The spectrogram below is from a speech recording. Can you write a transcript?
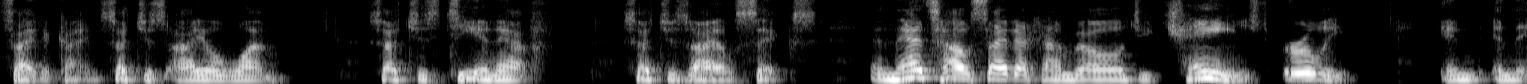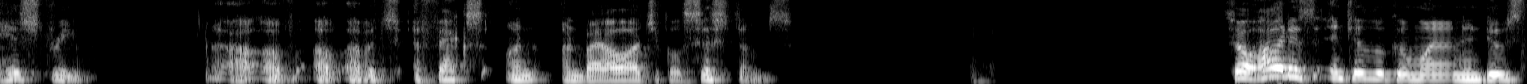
cytokines such as IL 1, such as TNF, such as IL 6. And that's how cytokine biology changed early in, in the history uh, of, of, of its effects on, on biological systems. So, how does interleukin 1 induce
